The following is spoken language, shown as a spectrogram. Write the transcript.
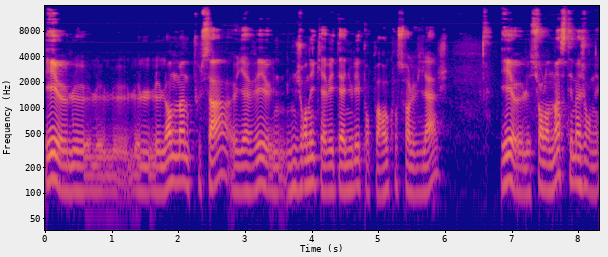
Et euh, le, lendemain de tout ça, euh, il y avait une, journée qui avait été annulée pour pouvoir reconstruire le village. Et le surlendemain, c'était ma journée,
